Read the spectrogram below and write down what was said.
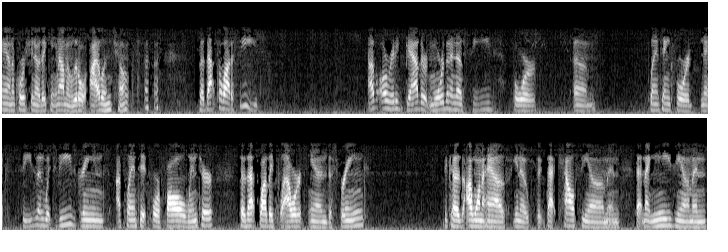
and of course, you know, they came out in little island chunks. but that's a lot of seeds. I've already gathered more than enough seeds for um, planting for next season, which these greens I planted for fall, winter. So that's why they flower in the spring because I want to have, you know, th that calcium and that magnesium and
